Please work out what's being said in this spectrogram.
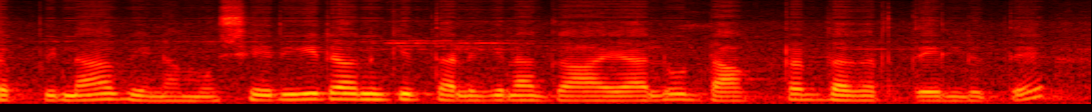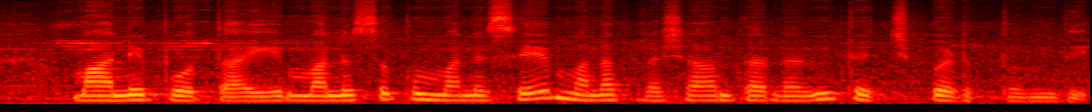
చెప్పినా వినము. శరీరానికి తగిన గాయాలు డాక్టర్ దగ్గర తేలితే మానిపోతాయి. మనసుకు మనసే మన ప్రశాంతతను తెచ్చిపెడుతుంది.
